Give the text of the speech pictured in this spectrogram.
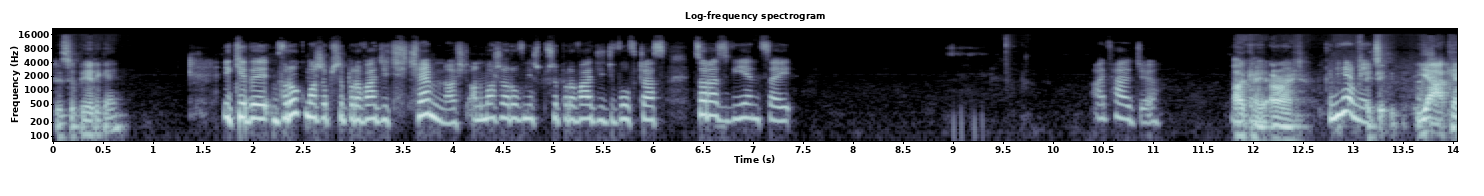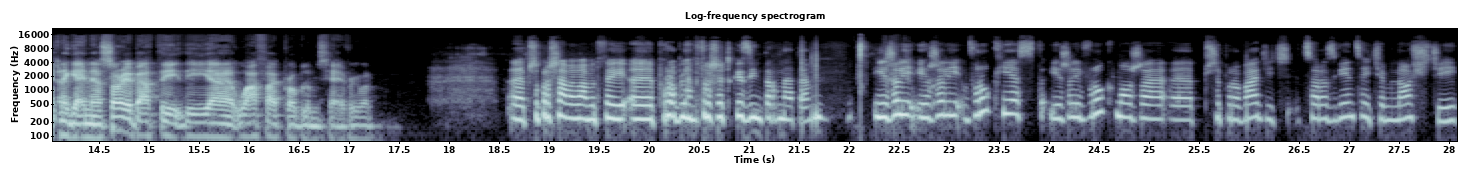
Disappeared again? I kiedy wróg może przyprowadzić ciemność, on może również przyprowadzić wówczas coraz więcej. I've heard you. Okay, all right. Can you hear me? It's, yeah, I can again now. Sorry about the the uh, Wi-Fi problems here, everyone. E, Przepraszamy, mamy tutaj e, problem troszeczkę z internetem. Jeżeli, jeżeli, wróg jest, jeżeli wróg może e, przyprowadzić coraz więcej ciemności,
